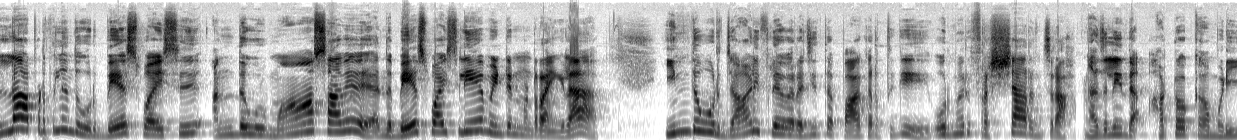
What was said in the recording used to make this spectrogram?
எல்லா படத்துலையும் இந்த ஒரு பேஸ் வாய்ஸ் அந்த ஒரு மாசாவே அந்த பேஸ் வாய்ஸ்லேயே மெயின்டைன் பண்ணுறாங்களா இந்த ஒரு ஜாலி ஃப்ளேவர் அஜித்தை பார்க்கறதுக்கு ஒரு மாதிரி ஃப்ரெஷ்ஷாக இருந்துச்சுடா. அதுலேயும் இந்த ஆட்டோ காமெடி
